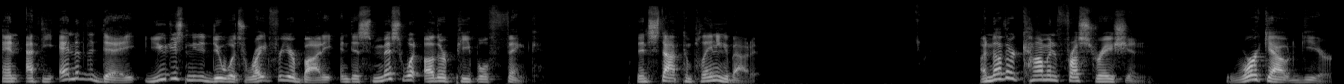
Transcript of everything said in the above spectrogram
And at the end of the day, you just need to do what's right for your body and dismiss what other people think. Then stop complaining about it. Another common frustration workout gear.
